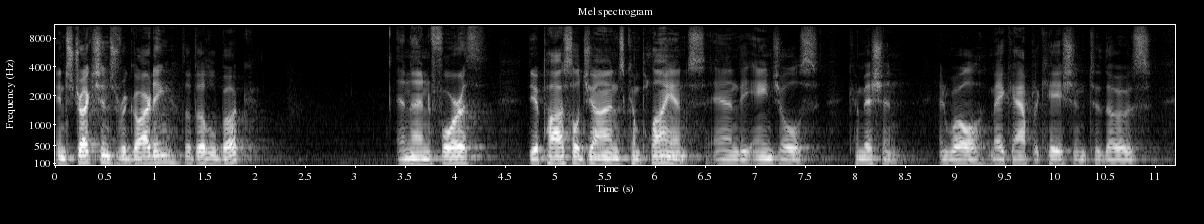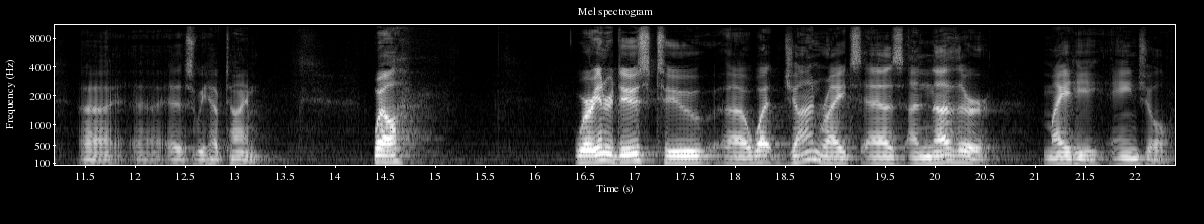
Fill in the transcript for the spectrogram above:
instructions regarding the little book. And then fourth, the Apostle John's compliance and the angel's commission. And we'll make application to those uh, uh, as we have time. Well, we're introduced to uh, what John writes as another mighty angel.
